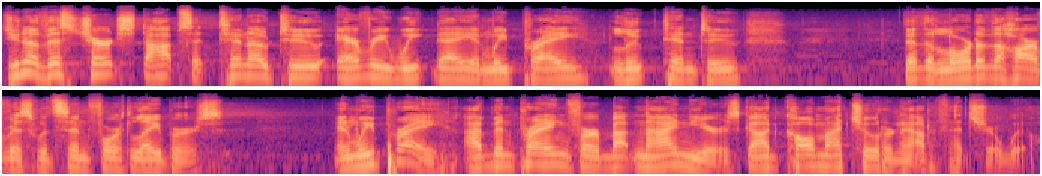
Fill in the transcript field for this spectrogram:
Do you know this church stops at 10:02 every weekday and we pray Luke 10:2 that the Lord of the harvest would send forth laborers. And we pray. I've been praying for about 9 years. God call my children out if that's your will.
